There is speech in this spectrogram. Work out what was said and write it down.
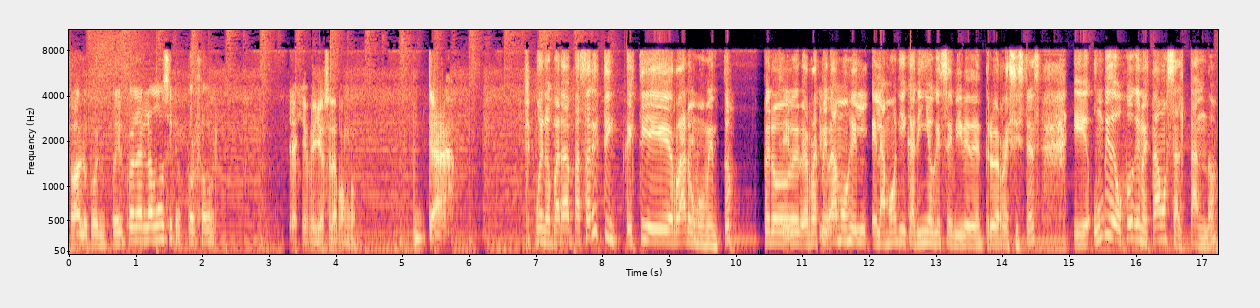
Pablo, pon- ¿podéis poner la música, por favor? Ya, jefe, yo se la pongo. Ya. Bueno, para pasar este, este raro momento, pero Sí, eh, respetamos el, el amor y cariño que se vive dentro de Resistance, eh, un videojuego que nos estábamos saltando,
